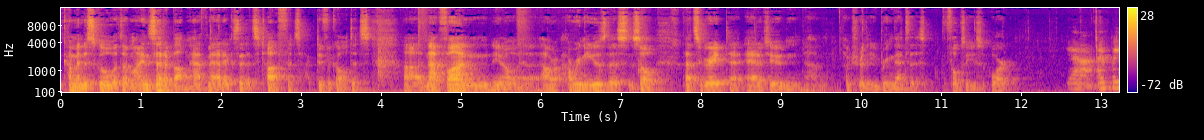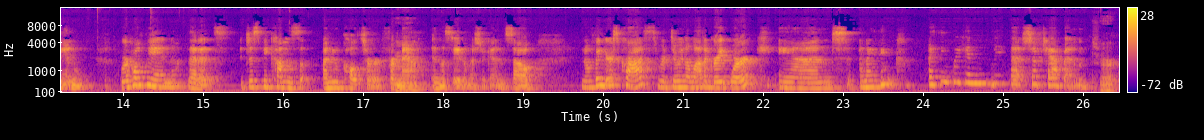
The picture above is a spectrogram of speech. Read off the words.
come into school with a mindset about mathematics that it's tough it's difficult it's uh, not fun you know uh, how, how, are we going to use this and so that's a great attitude and um, i'm sure that you bring that to the folks that you support yeah i mean we're hoping that it's it just becomes a new culture for mm-hmm. math in the state of Michigan. So, you know, fingers crossed. We're doing a lot of great work, and and I think I think we can make that shift happen. Sure.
